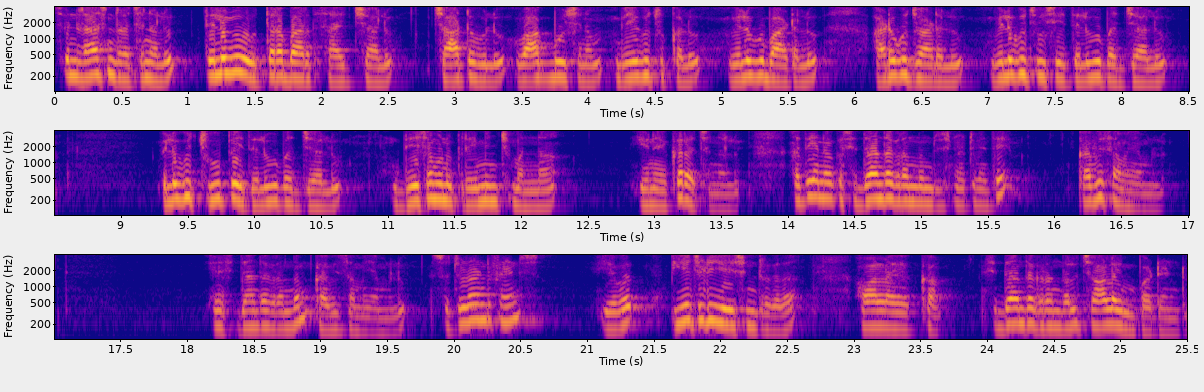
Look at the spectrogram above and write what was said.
సో నేను రాసిన రచనలు తెలుగు ఉత్తర భారత సాహిత్యాలు చాటువులు వాగ్భూషణం వేగుచుక్కలు వెలుగుబాటలు అడుగుజాడలు వెలుగు చూసే తెలుగు పద్యాలు వెలుగు చూపే తెలుగు పద్యాలు దేశమును ప్రేమించుమన్న ఈయన యొక్క రచనలు. అదే ఈయన యొక్క సిద్ధాంత గ్రంథం చూసినట్టయితే కవి సమయంలో ఈయన సిద్ధాంత గ్రంథం కవి సమయంలో సో చూడండి ఫ్రెండ్స్ ఎవరు పిహెచ్డి చేసి ఉంటారు కదా వాళ్ళ యొక్క సిద్ధాంత గ్రంథాలు చాలా ఇంపార్టెంట్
